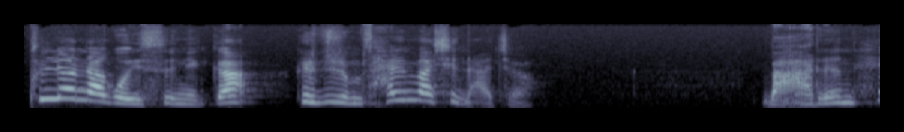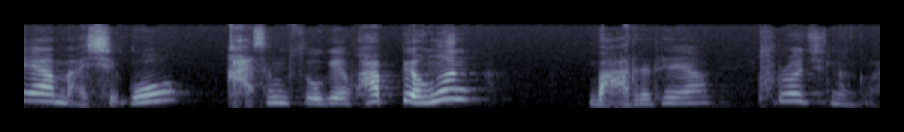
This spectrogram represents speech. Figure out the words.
풀려나고 있으니까 그래도 좀 살맛이 나죠. 말은 해야 마시고 가슴 속에 화병은 말을 해야 풀어지는 거예요.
